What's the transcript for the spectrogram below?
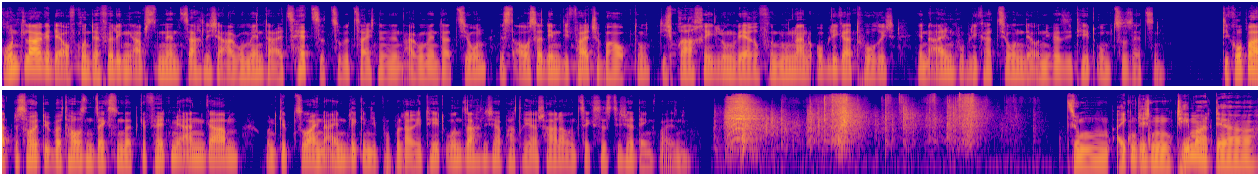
Grundlage der aufgrund der völligen Abstinenz sachlicher Argumente als Hetze zu bezeichnenden Argumentation ist außerdem die falsche Behauptung, die Sprachregelung wäre von nun an obligatorisch in allen Publikationen der Universität umzusetzen. Die Gruppe hat bis heute über 1600 Gefällt-mir-Angaben und gibt so einen Einblick in die Popularität unsachlicher, patriarchaler und sexistischer Denkweisen. Zum eigentlichen Thema der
